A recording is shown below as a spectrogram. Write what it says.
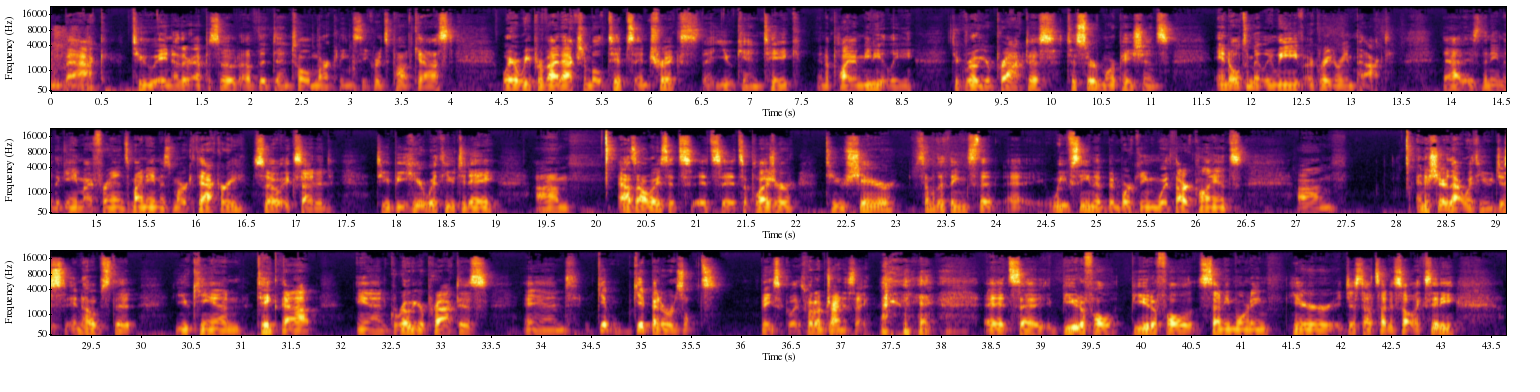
welcome back to another episode of the Dental Marketing Secrets Podcast, where we provide actionable tips and tricks that you can take and apply immediately to grow your practice, to serve more patients, and ultimately leave a greater impact. That is the name of the game, my friends. My name is Mark Thackeray. So excited to be here with you today. Um, as always, it's it's it's a pleasure to share some of the things that uh, we've seen have been working with our clients, um, and to share that with you, just in hopes that you can take that and grow your practice and get get better results. Basically, is what I'm trying to say. it's a beautiful, beautiful sunny morning here just outside of Salt Lake City.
